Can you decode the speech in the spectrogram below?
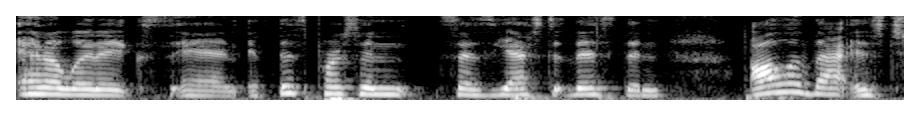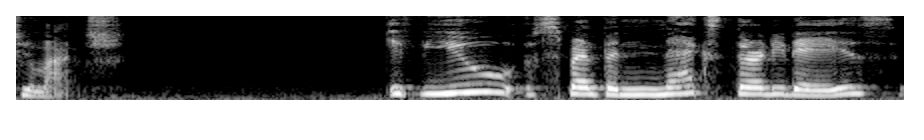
analytics and if this person says yes to this then all of that is too much. If you spent the next 30 days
